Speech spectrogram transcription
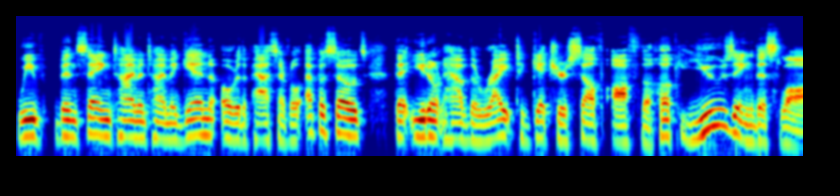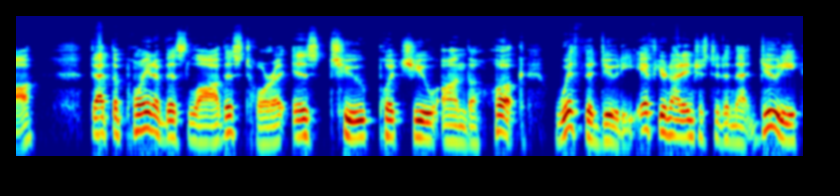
We've been saying time and time again over the past several episodes that you don't have the right to get yourself off the hook using this law that the point of this law, this Torah, is to put you on the hook with the duty. If you're not interested in that duty,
